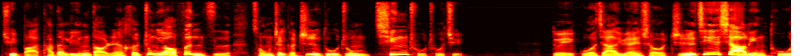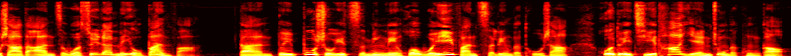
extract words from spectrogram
去把他的领导人和重要分子从这个制度中清除出去。对国家元首直接下令屠杀的案子，我虽然没有办法，但对不属于此命令或违反此令的屠杀，或对其他严重的控告，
